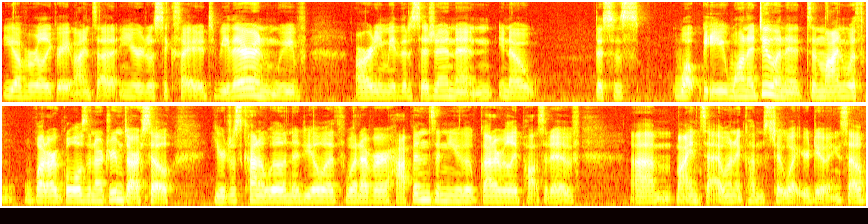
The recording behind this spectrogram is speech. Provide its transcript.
you have a really great mindset and you're just excited to be there. And we've already made the decision. And, you know, this is what we want to do. And it's in line with what our goals and our dreams are. So you're just kind of willing to deal with whatever happens. And you've got a really positive um, mindset when it comes to what you're doing. So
